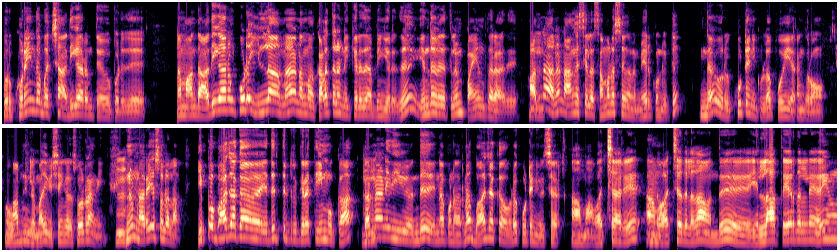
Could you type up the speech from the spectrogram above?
ஒரு குறைந்தபட்ச அதிகாரம் தேவைப்படுது. நம்ம அந்த அதிகாரம் கூட இல்லாம நம்ம களத்துல நிக்கிறது அப்படிங்கிறது எந்த விதத்திலும் பயன் தராது. அதனால நாங்க சில சமரசங்களை மேற்கொண்டுட்டு இந்த ஒரு கூட்டணிக்குள்ள போய் இறங்குறோம். அப்படின்ற மாதிரி விஷயங்கள் சொல்றாங்க. இன்னும் நிறைய சொல்லலாம். இப்போ பாஜக எதிர்த்துட்டு இருக்கிற திமுக கருணாநிதி வந்து என்ன பண்ணாருன்னா பாஜகவோட கூட்டணி வச்சார். ஆமா வச்சாரு. அந்த. வச்சதுலதான் வந்து எல்லா தேர்தல்லையும்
